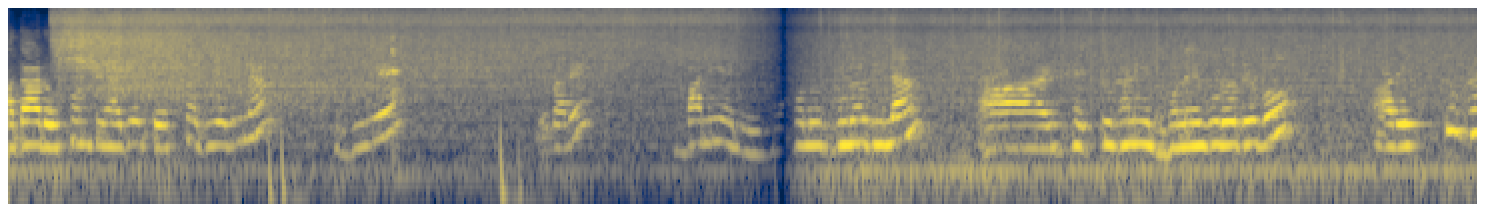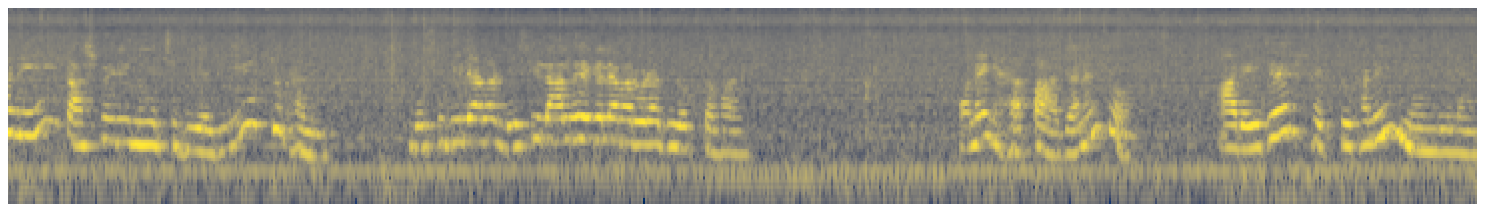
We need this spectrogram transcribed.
আদা, রসুন, পেঁয়াজের পেস্টটা দিয়ে দিলাম। দিয়ে এবারে বানিয়ে নিই। হলুদ গুঁড়ো দিলাম। আর একটুখানি ধনে গুঁড়ো দেবো, আর একটুখানি কাশ্মীরি মির্চ দিয়ে দিই, একটুখানি। বেশি দিলে আবার বেশি লাল হয়ে গেলে আবার ওরা বিরক্ত হয়। অনেক হ্যাপা, জানেন তো? আর এই যে একটুখানি নুন দিলাম।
